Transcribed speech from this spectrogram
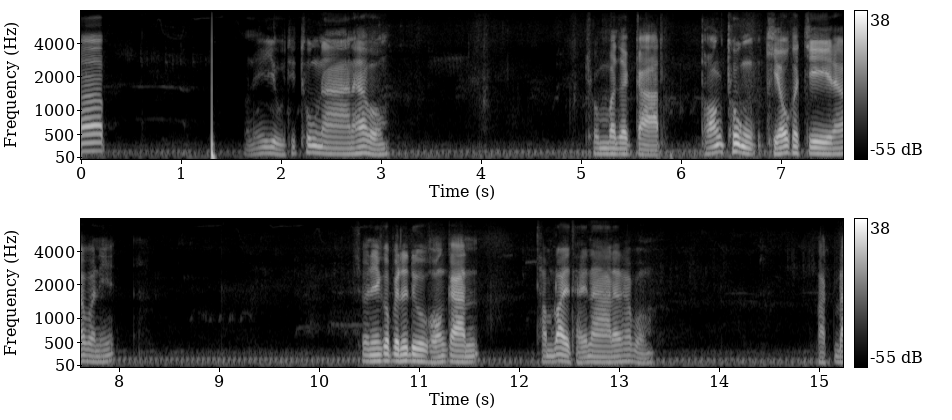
รับวันนี้อยู่ที่ทุ่งนานะครับผม ชมบรรยากาศท้องทุ่งเขียวขจีนะครับวันนี้ ช่วงนี้ก็เป็นฤดูของการทำไร่ไถนาแล้วครับผมปักด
